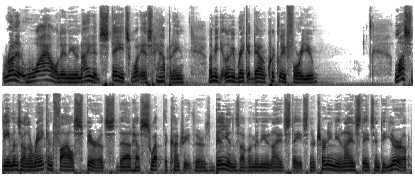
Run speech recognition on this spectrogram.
running wild in the United States. What is happening? Let me let me break it down quickly for you. Lust demons are the rank and file spirits that have swept the country. There's billions of them in the United States. And they're turning the United States into Europe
